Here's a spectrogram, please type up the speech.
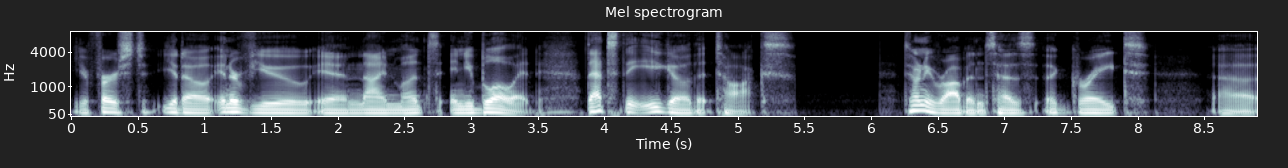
Your first you know interview in nine months and you blow it. That's the ego that talks. Tony robbins has a great uh,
